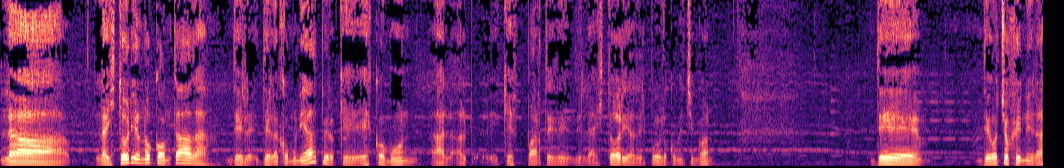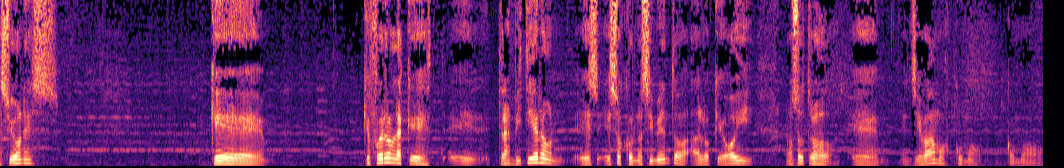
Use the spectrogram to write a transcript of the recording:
La, la historia no contada de, de la comunidad, pero que es común, al, al- que es parte de, la historia del pueblo Comechingón, de, de ocho generaciones que, que fueron las que eh, transmitieron esos conocimientos a lo que hoy nosotros eh, llevamos como, como,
